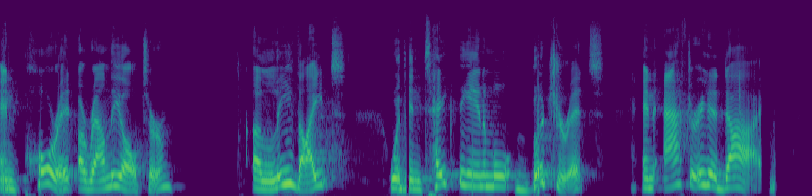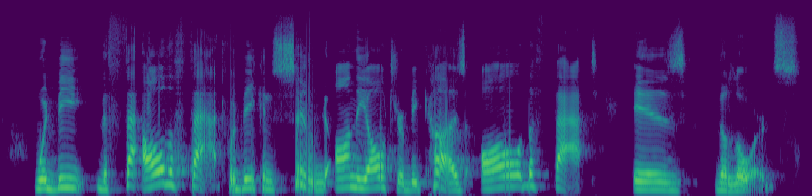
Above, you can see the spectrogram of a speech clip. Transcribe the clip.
and pour it around the altar. A Levite would then take the animal, butcher it, and after it had died, would be the fat, all the fat would be consumed on the altar because all the fat is the Lord's.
